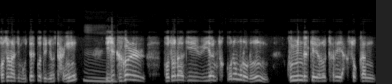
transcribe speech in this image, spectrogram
벗어나지 못했거든요, 당이. 음. 이제 그걸 벗어나기 위한 첫 걸음으로는 국민들께 여러 차례 약속한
